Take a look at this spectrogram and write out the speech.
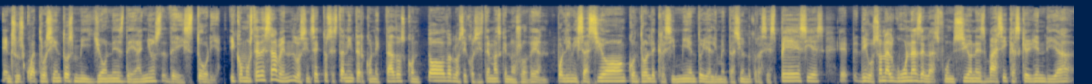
en sus 400 millones de años de historia. Y como ustedes saben, los insectos están interconectados con todos los ecosistemas que nos rodean. Polinización, control de crecimiento y alimentación de otras especies. Eh, digo, son algunas de las funciones básicas que hoy en día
